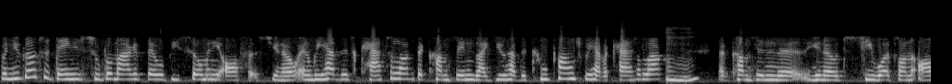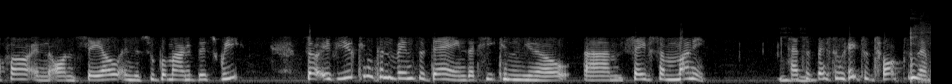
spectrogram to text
when you go to Danish supermarkets, there will be so many offers, you know. And we have this catalog that comes in, like you have the coupons. We have a catalog that comes in, the, you know, to see what's on offer and on sale in the supermarket this week. So if you can convince a Dane that he can, you know, um, save some money, Mm-hmm. that's the mm-hmm. best way to talk to them.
